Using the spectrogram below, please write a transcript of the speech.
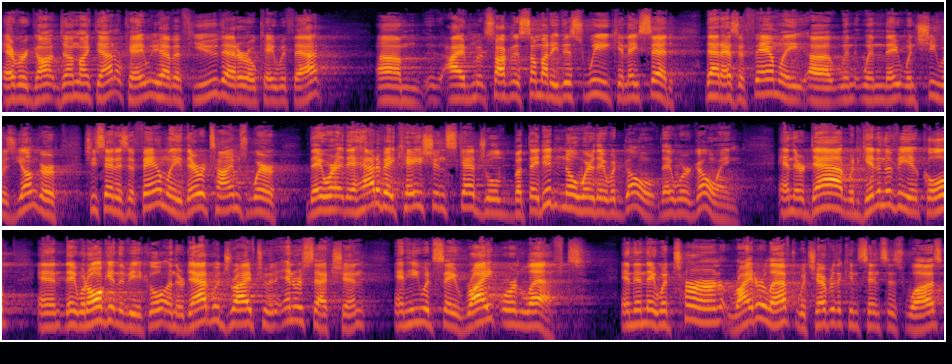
ever done like that? Okay, we have a few that are okay with that. Um, I was talking to somebody this week, and they said that as a family, uh, when, when, they, when she was younger, she said as a family, there were times where they, were, they had a vacation scheduled, but they didn't know where they would go. They were going, and their dad would get in the vehicle, and they would all get in the vehicle, and their dad would drive to an intersection, and he would say right or left, and then they would turn right or left, whichever the consensus was,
